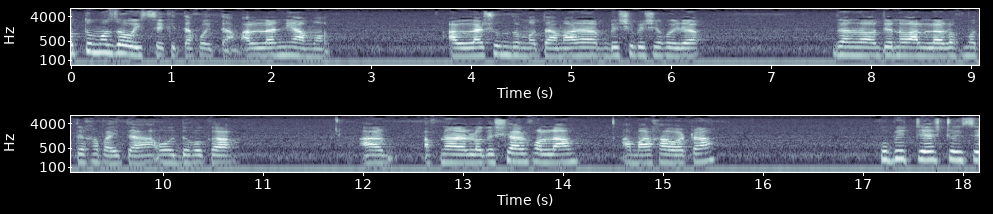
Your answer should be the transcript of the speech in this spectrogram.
অত মজা হয়েছে কিতা কইতাম। আল্লাহর নিয়ামত। আল্লাহ সুন্দর মতো আমার বেশি বেশি কইরা যেন আল্লাহ রহমতে খাবাইতা ও দেহকা আর আপনার লগে শেয়ার করলাম আমার খাওয়াটা। খুবই টেস্ট হয়েছে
